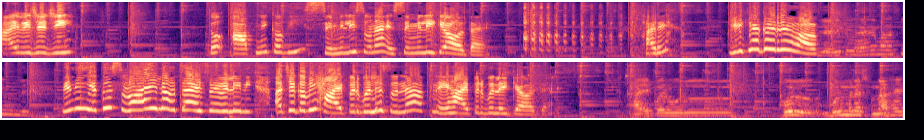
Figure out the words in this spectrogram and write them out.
हाय विजय जी। तो आपने कभी सिमिली सुना है? सिमिली क्या होता है? अरे ये क्या कर रहे हो आप? यही तो है हमारा सिमली। नहीं नहीं ये तो स्माइल होता है सिमिली नहीं। अच्छा कभी हाइपरबोले सुना है आपने? हाइपरबोले क्या होता है? हाइपर बुल बुल बुल मैंने सुना है।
